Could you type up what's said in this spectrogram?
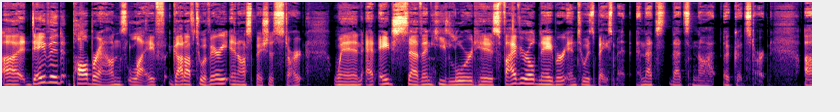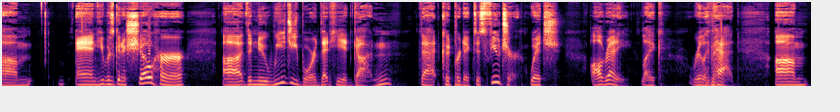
uh, David Paul Brown's life got off to a very inauspicious start when, at age seven, he lured his five-year-old neighbor into his basement, and that's that's not a good start. Um, and he was going to show her uh, the new Ouija board that he had gotten that could predict his future, which already like really bad. Um,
